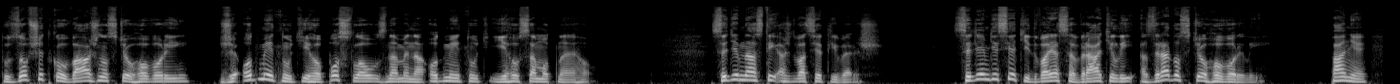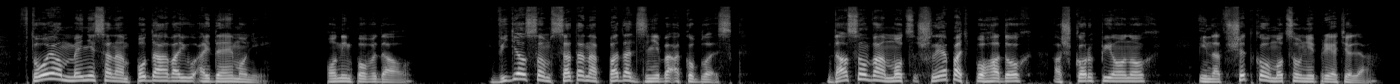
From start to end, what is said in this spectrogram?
tu so všetkou vážnosťou hovorí, že odmietnúť jeho poslov znamená odmietnúť jeho samotného. 17. až 20. verš 72 sa vrátili a s radosťou hovorili Pane, v tvojom mene sa nám podávajú aj démoni. On im povedal Videl som satana padať z neba ako blesk. Dal som vám moc šliapať po hadoch a škorpiónoch i nad všetkou mocou nepriateľa.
